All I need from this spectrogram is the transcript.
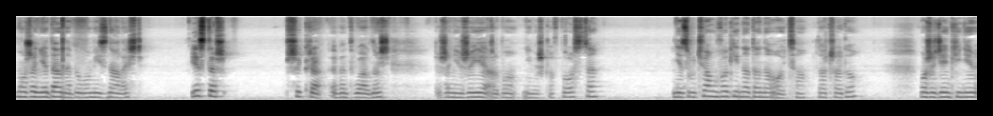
Może nie dane było mi znaleźć Jest też przykra ewentualność, że nie żyje albo nie mieszka w Polsce. Nie zwróciłam uwagi na dane ojca. Dlaczego? Może dzięki nie,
